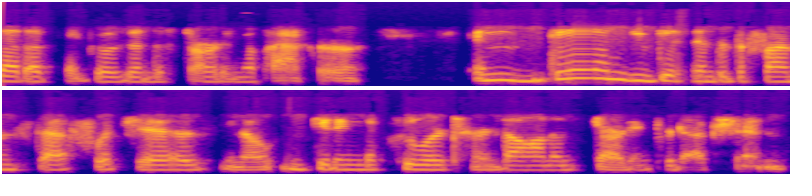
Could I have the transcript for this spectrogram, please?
setup that goes into starting a packer. And then you get into the fun stuff, which is, you know, getting the cooler turned on and starting production.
